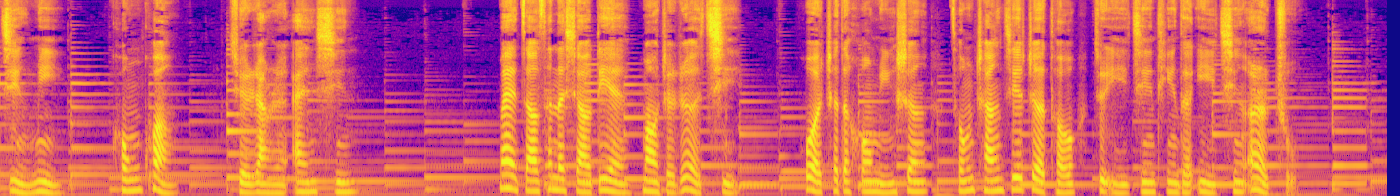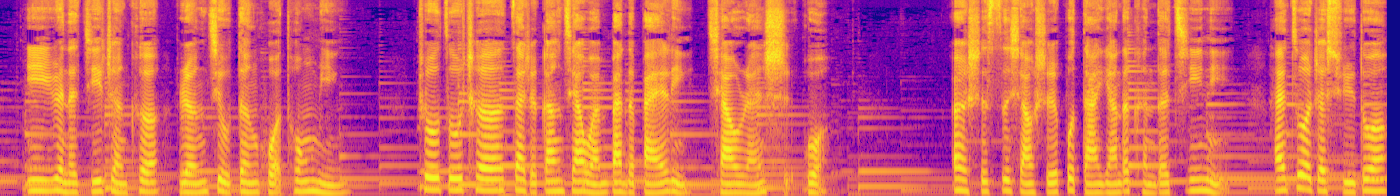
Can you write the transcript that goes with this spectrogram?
静谧、空旷，却让人安心。卖早餐的小店冒着热气。货车的轰鸣声从长街这头就已经听得一清二楚，医院的急诊科仍旧灯火通明，出租车载着刚加完班的白领悄然驶过，二十四小时不打烊的肯德基里，还坐着许多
